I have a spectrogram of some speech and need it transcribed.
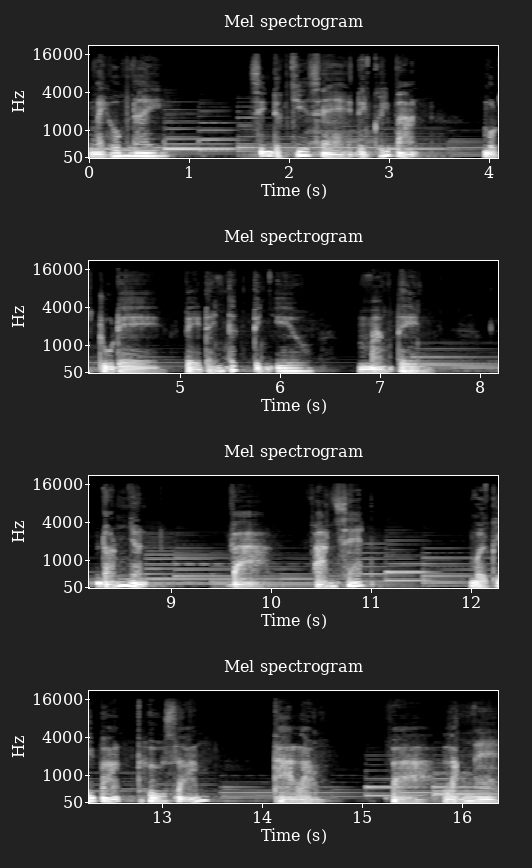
Ngày hôm nay, xin được chia sẻ đến quý bạn một chủ đề về đánh thức tình yêu mang tên đón nhận và phán xét. Mời quý bạn thư giãn lắng nghe.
